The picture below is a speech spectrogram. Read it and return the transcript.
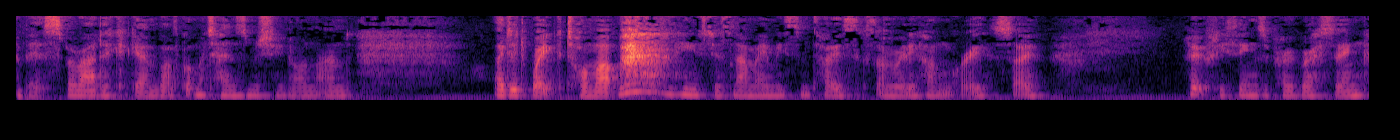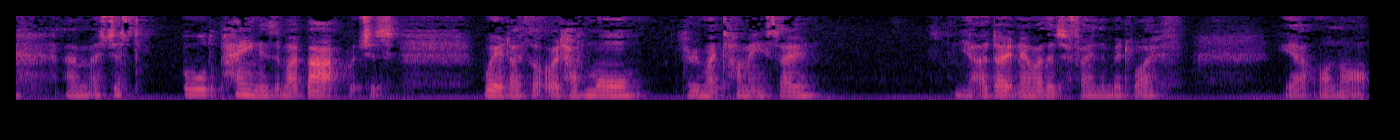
a bit sporadic again. But I've got my tens machine on and I did wake Tom up and he's just now made me some toast because I'm really hungry. So hopefully things are progressing. Um, it's just all the pain is in my back, which is weird. I thought I would have more through my tummy. So yeah, I don't know whether to phone the midwife yet or not.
